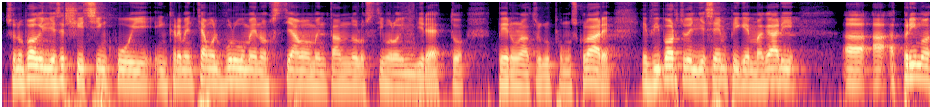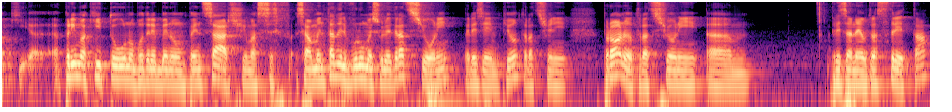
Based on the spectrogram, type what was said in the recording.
Sono pochi gli esercizi in cui incrementiamo il volume e non stiamo aumentando lo stimolo indiretto per un altro gruppo muscolare e vi porto degli esempi che magari a, a, primo, a, primo acchitto uno potrebbe non pensarci, ma se, se, aumentate il volume sulle trazioni, per esempio, trazioni prone o trazioni um, presa neutra stretta,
